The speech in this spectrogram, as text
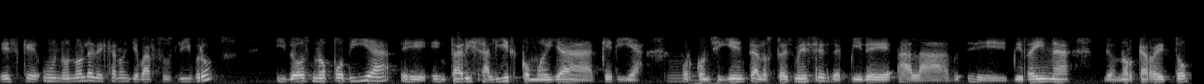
es que uno, no le dejaron llevar sus libros y dos, no podía eh, entrar y salir como ella quería. Por consiguiente, a los tres meses le pide a la eh, virreina Leonor Carreto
